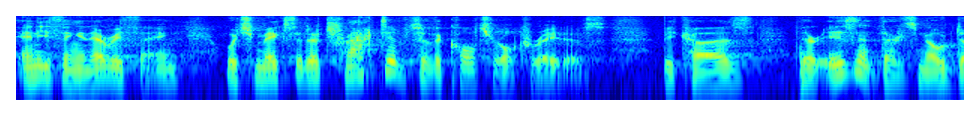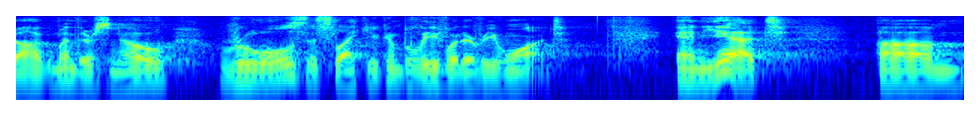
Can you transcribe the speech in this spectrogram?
anything and everything, which makes it attractive to the cultural creatives because there isn't, there's no dogma, there's no rules. It's like you can believe whatever you want. And yet, um,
